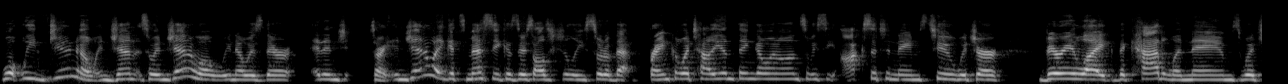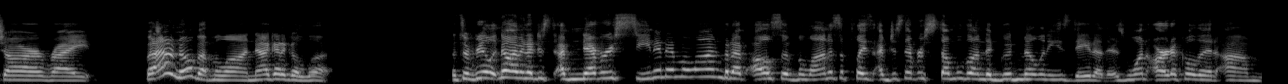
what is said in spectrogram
What we do know in Genoa, so in Genoa, what we know is there, and in, sorry, in Genoa, it gets messy because there's actually sort of that Franco-Italian thing going on. So we see Occitan names too, which are very like the Catalan names, which are right. But I don't know about Milan. Now I got to go look. That's a real no. I mean, I just I've never seen it in Milan, but I've also Milan is a place I've just never stumbled onto good Milanese data. There's one article that um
